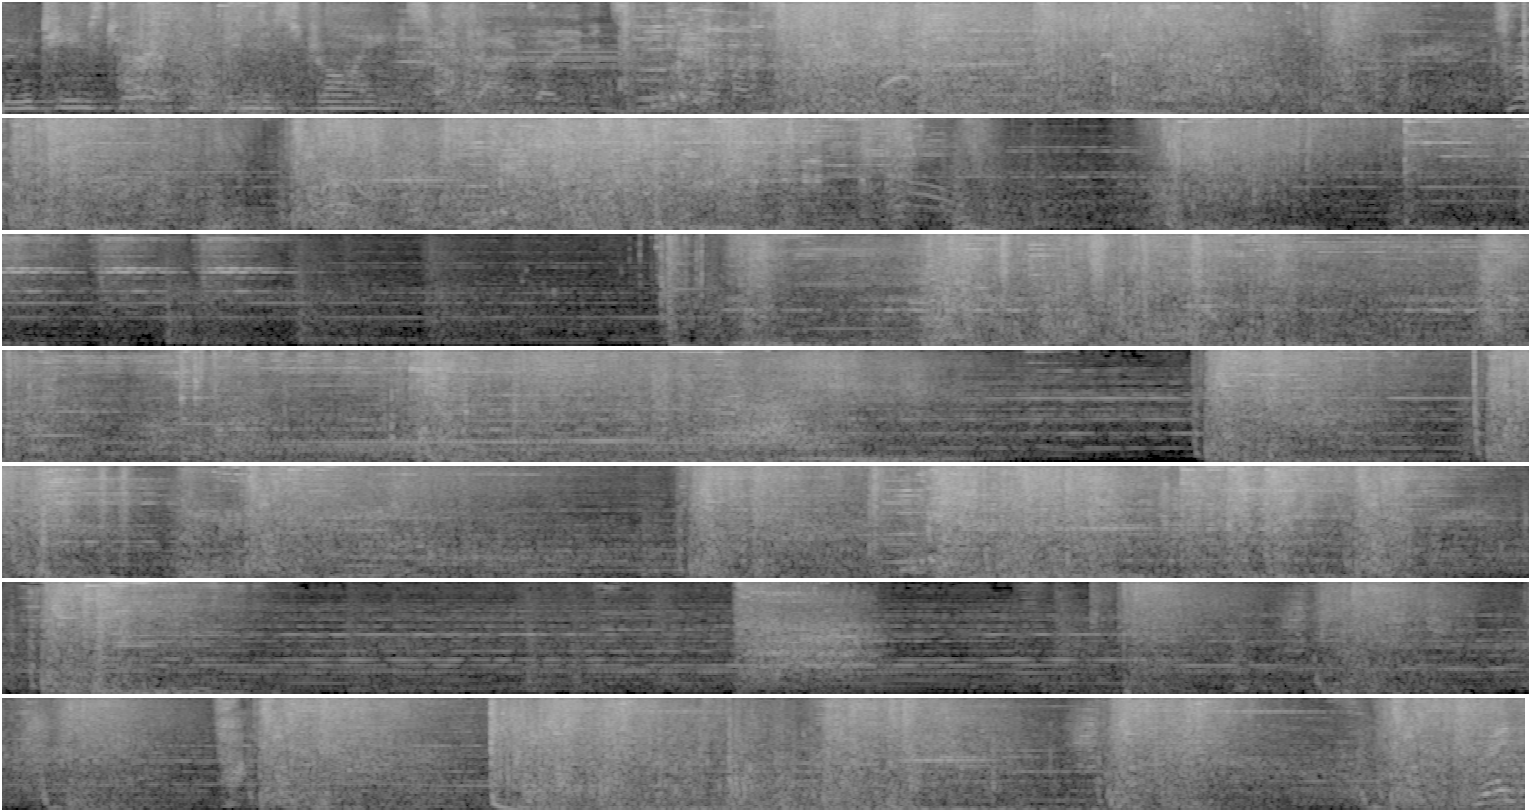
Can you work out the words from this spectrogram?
Blue Team's turret has been destroyed. Sometimes I even myself.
